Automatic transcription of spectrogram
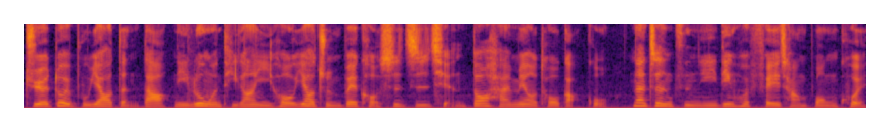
绝对不要等到你论文提纲以后要准备口试之前，都还没有投稿过，那阵子你一定会非常崩溃。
